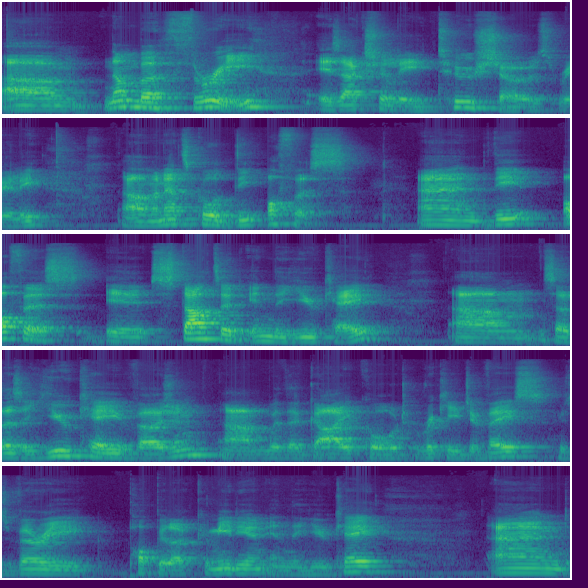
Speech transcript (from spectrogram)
Um, number three is actually two shows, really, um, and that's called The Office. And The Office it started in the UK um, so there's a UK version um, with a guy called Ricky Gervais, who's a very popular comedian in the UK. And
